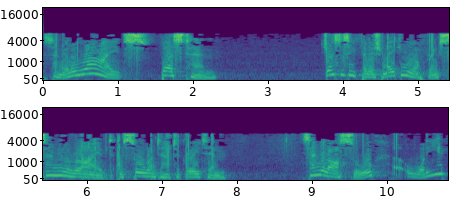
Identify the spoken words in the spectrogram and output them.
Samuel arrives. Verse 10. Just as he finished making the offering, Samuel arrived, and Saul went out to greet him. Samuel asked Saul, uh, what, you,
